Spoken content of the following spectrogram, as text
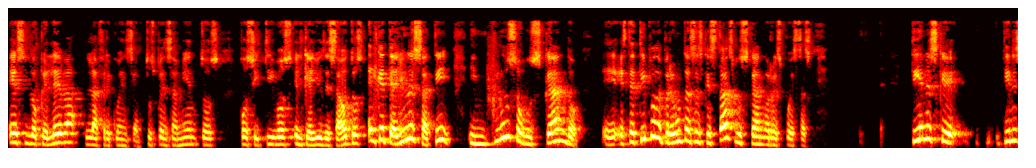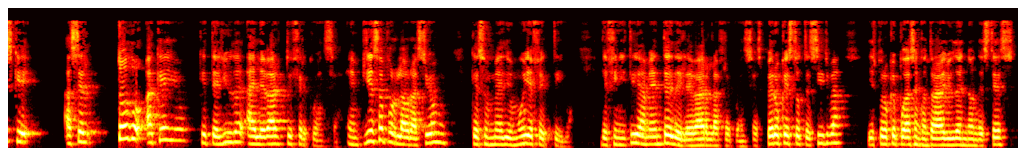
es lo que eleva la frecuencia, tus pensamientos positivos, el que ayudes a otros, el que te ayudes a ti, incluso buscando eh, este tipo de preguntas es que estás buscando respuestas. Tienes que, tienes que hacer todo aquello que te ayude a elevar tu frecuencia. Empieza por la oración, que es un medio muy efectivo, definitivamente de elevar la frecuencia. Espero que esto te sirva y espero que puedas encontrar ayuda en donde estés.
